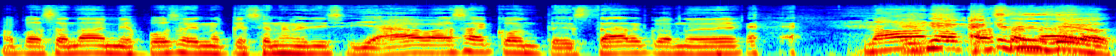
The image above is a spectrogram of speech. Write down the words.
no pasa nada. Mi esposa en ocasiones me dice, ya vas a contestar cuando... de-". No, Es que, no pasa nada. sincero,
